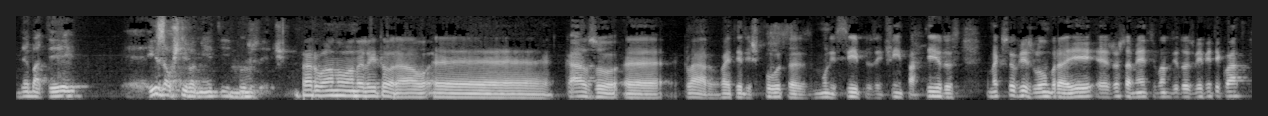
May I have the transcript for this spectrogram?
debater é, exaustivamente uhum. todos eles. Para o ano, ano eleitoral, é, caso, é, claro, vai ter disputas, municípios, enfim, partidos, como é que o senhor vislumbra aí, é, justamente no ano de 2024?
